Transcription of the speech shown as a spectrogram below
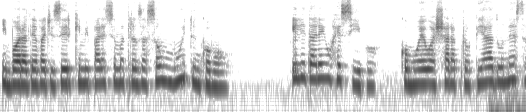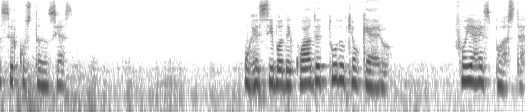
embora deva dizer que me parece uma transação muito incomum. E lhe darei um recibo, como eu achar apropriado nestas circunstâncias um recibo adequado é tudo o que eu quero. Foi a resposta.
